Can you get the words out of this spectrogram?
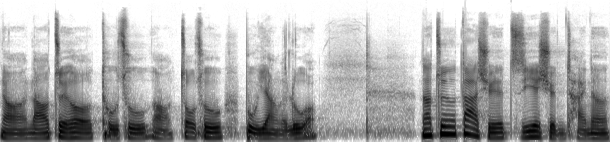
哦，然后最后突出哦，走出不一样的路哦。那最后大学职业选材呢？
